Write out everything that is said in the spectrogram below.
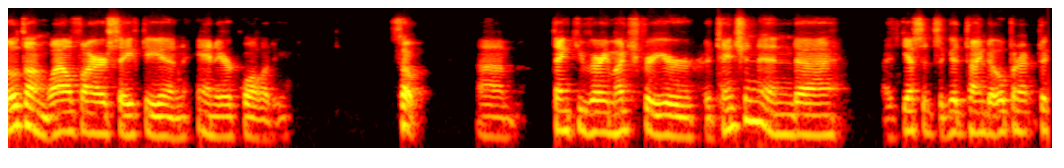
both on wildfire safety and, and air quality. So um, thank you very much for your attention, and uh, I guess it's a good time to open it to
